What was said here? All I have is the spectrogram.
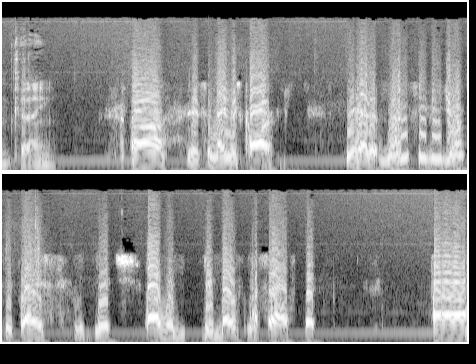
Okay. Uh, it's a neighbor's car. We had it one CV joint replaced, which I would do both myself, but uh,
